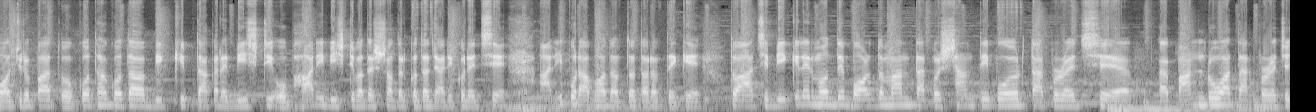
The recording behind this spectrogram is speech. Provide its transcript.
বজ্রপাত ও কোথাও কোথাও বিক্ষিপ্ত আকারে বৃষ্টি ও ভারী বৃষ্টিপাতের সতর্কতা জারি করেছে। আলিপুর আবহাওয়া দপ্তর তরফ থেকে। তো আজ বিকেলের মধ্যে বর্ধমান, তারপর শান্তিপুর, তারপর রয়েছে পান্ডুয়া, তারপর রয়েছে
